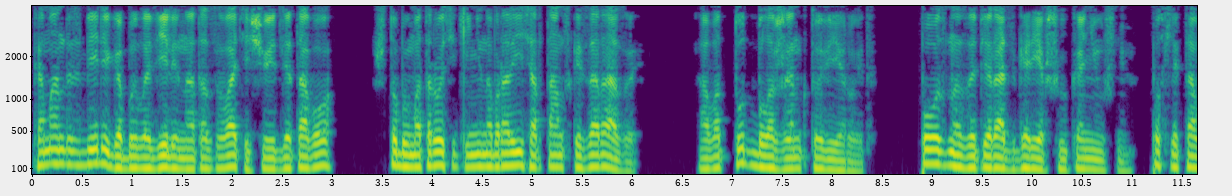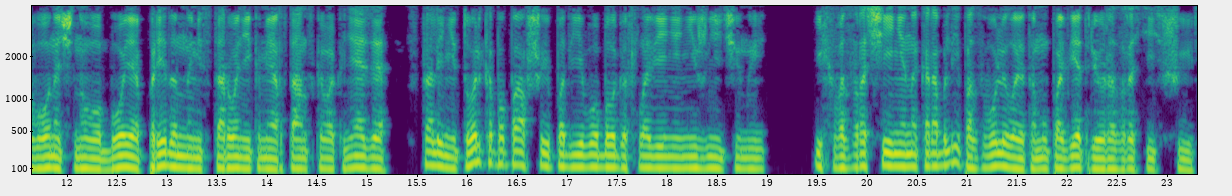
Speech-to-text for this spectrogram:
Команды с берега было велено отозвать еще и для того, чтобы матросики не набрались артанской заразы. А вот тут блажен, кто верует. Поздно запирать сгоревшую конюшню. После того ночного боя преданными сторонниками артанского князя стали не только попавшие под его благословение нижние чины, их возвращение на корабли позволило этому поветрию разрастись вширь.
